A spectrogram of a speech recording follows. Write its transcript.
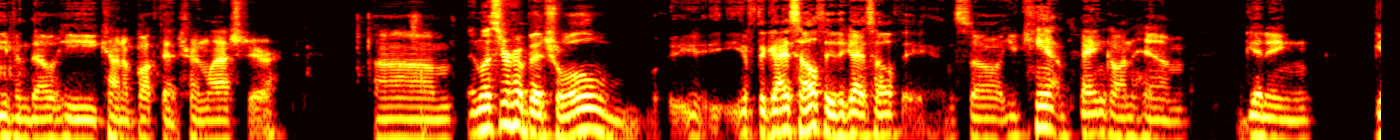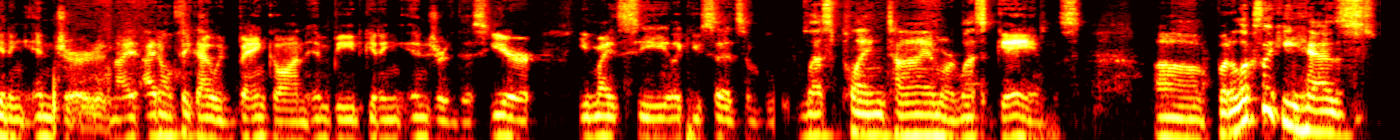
even though he kind of bucked that trend last year. Um, unless you're habitual, if the guy's healthy, the guy's healthy, and so you can't bank on him getting getting injured. And I, I don't think I would bank on Embiid getting injured this year. You might see, like you said, some less playing time or less games. Uh, but it looks like he has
